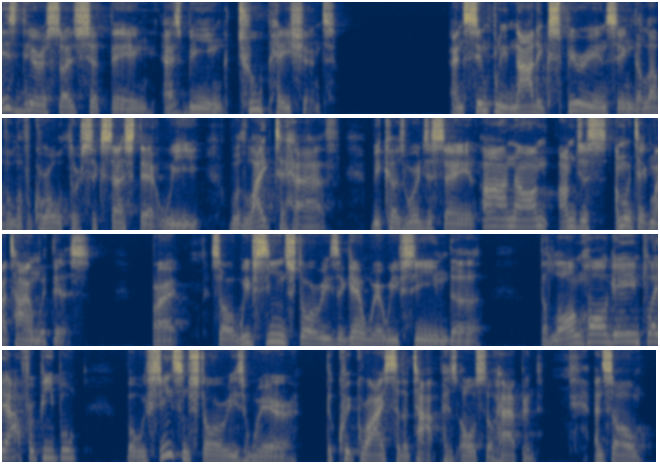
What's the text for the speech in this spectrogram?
is there such a thing as being too patient and simply not experiencing the level of growth or success that we would like to have because we're just saying, "Ah, oh, no, I'm I'm just I'm to take my time with this." All right? So we've seen stories again where we've seen the the long haul game play out for people, but we've seen some stories where the quick rise to the top has also happened. And so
